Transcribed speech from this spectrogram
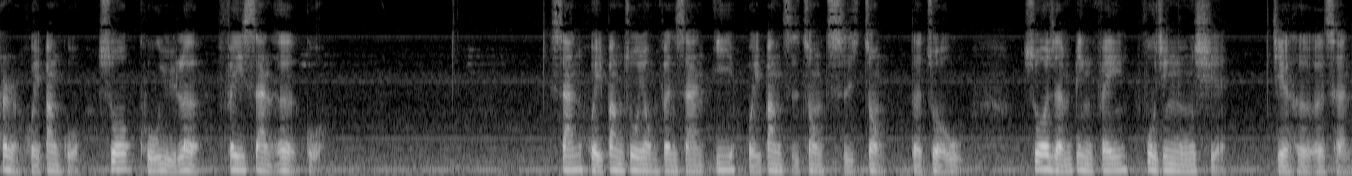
二毁谤果，说苦与乐非善恶果；三毁谤作用分三：一毁谤执种持种。的作物，说人并非父精母血结合而成，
